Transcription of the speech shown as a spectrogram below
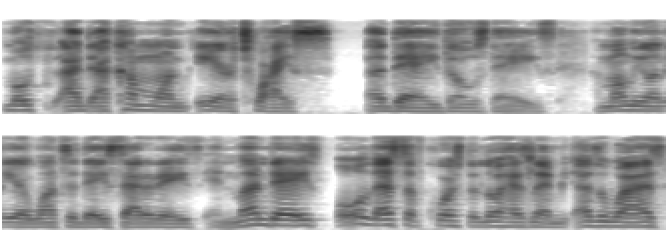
most, I, I come on air twice a day those days. I'm only on air once a day, Saturdays and Mondays. All that's, of course, the Lord has let me otherwise.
